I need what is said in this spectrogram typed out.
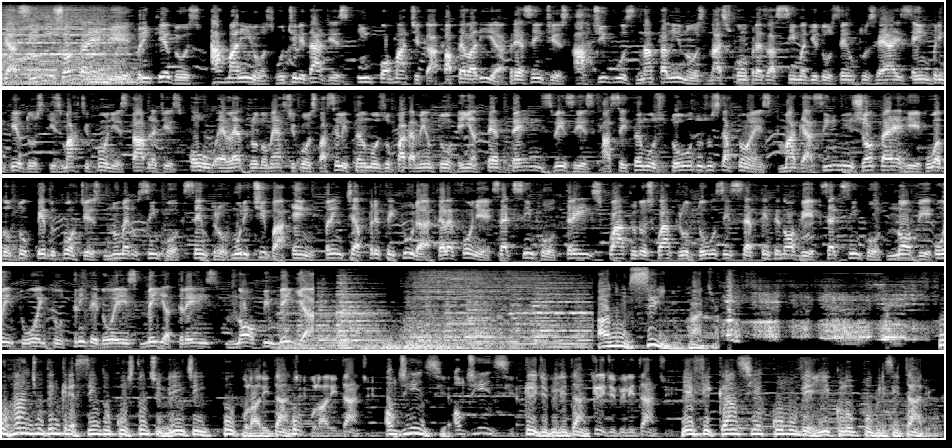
Magazine JR. Brinquedos, armarinhos, utilidades, informática, papelaria, presentes, artigos natalinos nas compras acima de duzentos reais em brinquedos, smartphones, tablets ou eletrodomésticos. Facilitamos o pagamento em até 10 vezes. Aceitamos todos os cartões. Magazine JR. Rua Doutor Pedro Cortes, número 5, Centro, Muritiba, em frente à Prefeitura. Telefone 75 3424 1279 75 988 32 6396. Anuncie no rádio. O rádio vem crescendo constantemente em popularidade, popularidade, audiência, audiência, credibilidade, credibilidade e eficácia como veículo publicitário.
